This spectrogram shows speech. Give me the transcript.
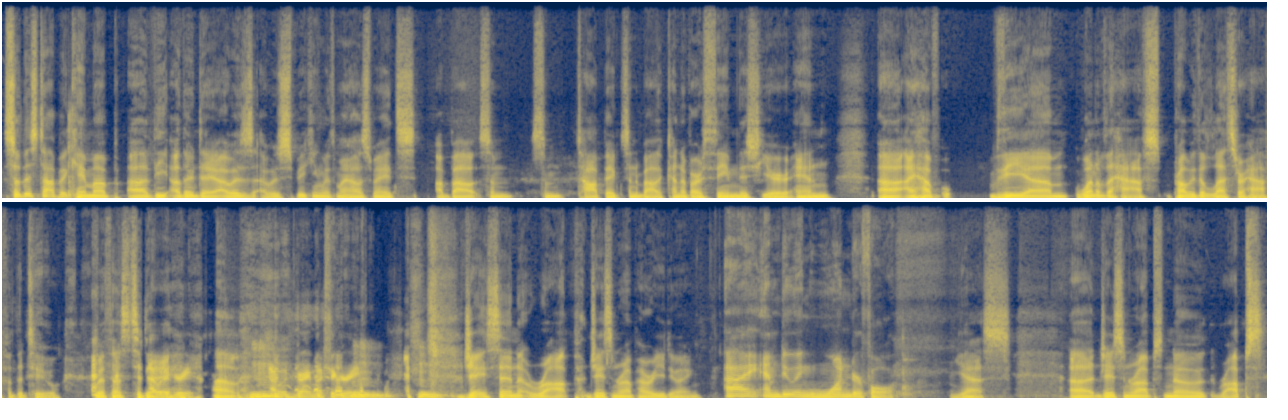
So this topic came up uh, the other day. I was I was speaking with my housemates about some some topics and about kind of our theme this year, and uh, I have the um, one of the halves, probably the lesser half of the two, with us today. I would agree. Um, I would very much agree. Jason Ropp. Jason Ropp, how are you doing? I am doing wonderful. Yes. Uh, Jason Rops knows Rops.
